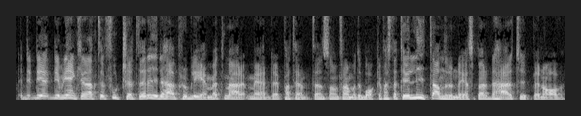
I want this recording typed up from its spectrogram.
det, det, det blir egentligen att det fortsätter i det här problemet med, med patenten som fram och tillbaka. Fast det är lite annorlunda Jesper. Det här typen av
